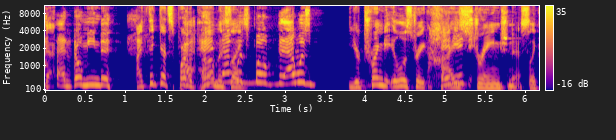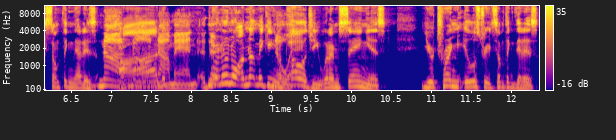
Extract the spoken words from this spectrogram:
I don't mean to. I think that's part of the problem. It's that like was, that was, you're trying to illustrate high it- strangeness, like something that is nah, odd. nah, nah, man. No, There- no, no. I'm not making no an way. apology. What I'm saying is you're trying to illustrate something that is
